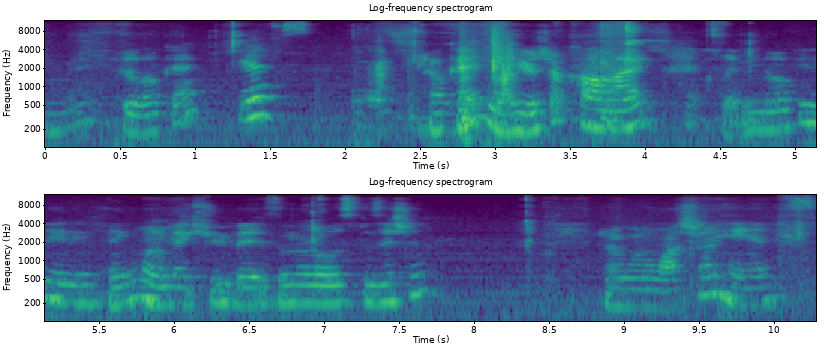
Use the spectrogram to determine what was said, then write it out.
Alright, Feel okay? Yes. Okay, well here's your card. Let me know if you need anything. Want to make sure your bed is in the lowest position. And I want to wash your hands.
